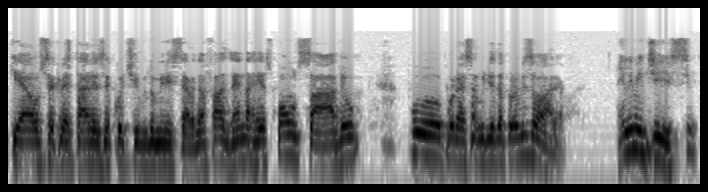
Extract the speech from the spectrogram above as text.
que é o secretário executivo do Ministério da Fazenda, responsável por, por essa medida provisória. Ele me disse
